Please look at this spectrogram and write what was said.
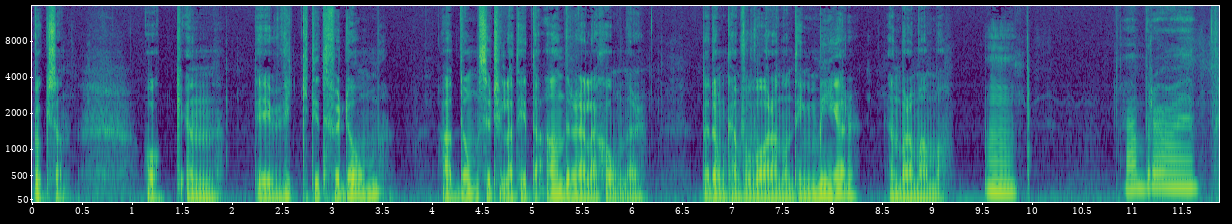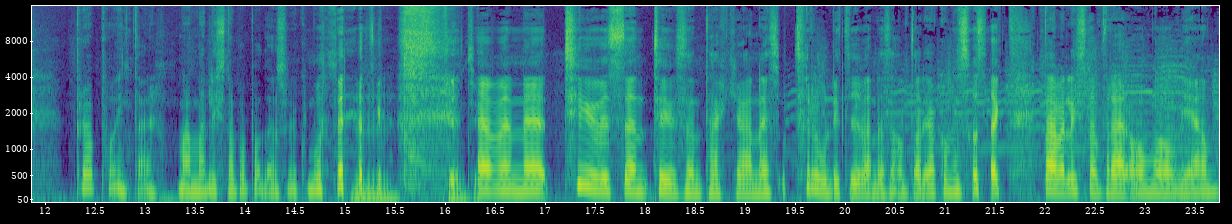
vuxen. Och en, det är viktigt för dem att de ser till att hitta andra relationer där de kan få vara någonting mer än bara mamma. Mm. Ja, bra, eh, bra point där. Mamma lyssnar på podden så nu kommer hon Mm. Fint ju. Ja, men, eh, tusen, tusen tack Johannes. Otroligt givande samtal. Jag kommer som sagt behöva lyssna på det här om och om igen.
